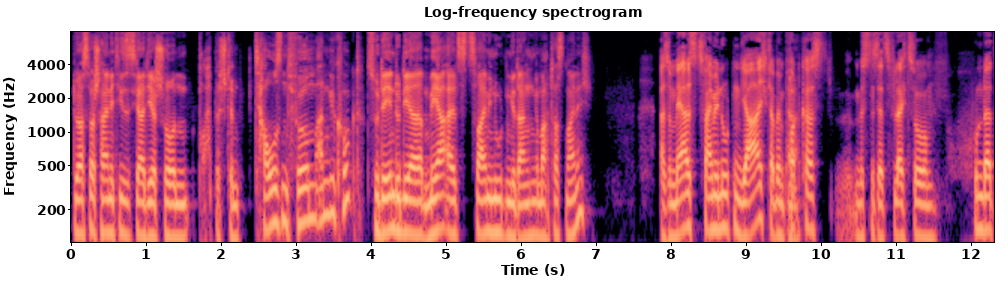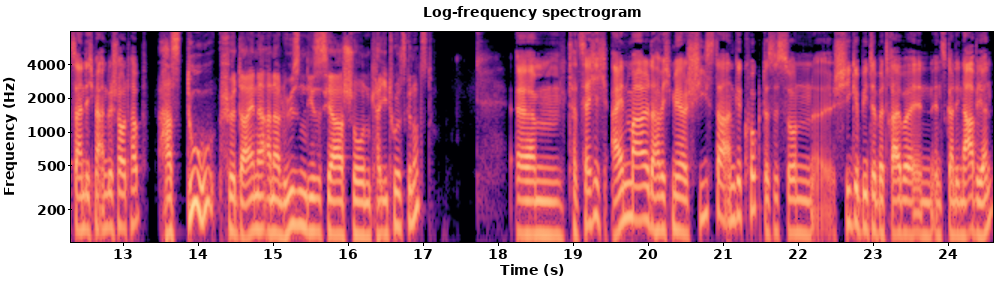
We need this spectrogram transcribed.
Du hast wahrscheinlich dieses Jahr dir schon boah, bestimmt tausend Firmen angeguckt, zu denen du dir mehr als zwei Minuten Gedanken gemacht hast, meine ich? Also mehr als zwei Minuten, ja. Ich glaube, im Podcast ja. müssten es jetzt vielleicht so 100 sein, die ich mir angeschaut habe. Hast du für deine Analysen dieses Jahr schon KI-Tools genutzt? Ähm, tatsächlich einmal, da habe ich mir Skistar angeguckt. Das ist so ein äh, Skigebietebetreiber in, in Skandinavien.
